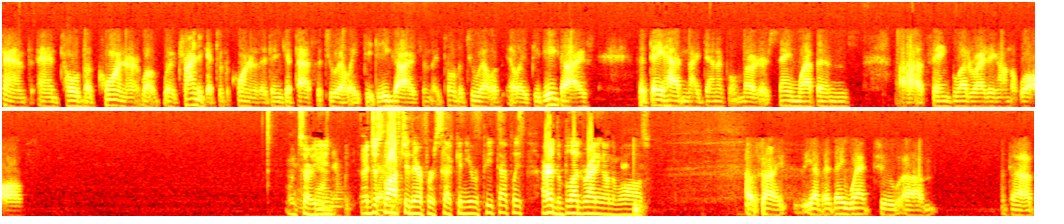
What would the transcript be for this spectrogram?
10th and told the coroner, well, we are trying to get to the coroner. They didn't get past the two LAPD guys, and they told the two LAPD guys that they had an identical murder, same weapons, uh, same blood writing on the walls. I'm sorry, you, I just lost you there for a sec. Can you repeat that, please? I heard the blood writing on the walls. Oh, sorry. Yeah, they went to um, the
